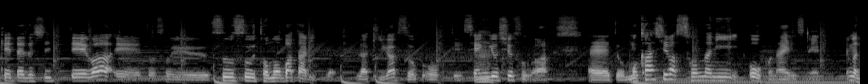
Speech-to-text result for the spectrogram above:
形態としては、えっ、と、そういう夫婦共働きがすごく多くて、専業主婦は、えっ、と、昔はそんなに多くないですね。まあ、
